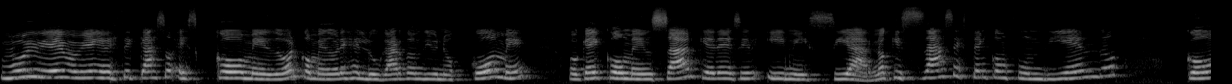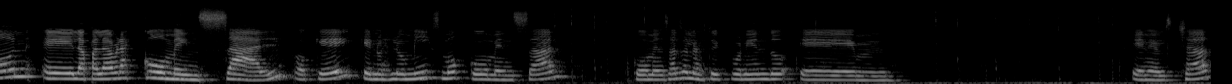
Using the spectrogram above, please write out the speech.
Muy bien, muy bien. En este caso es comedor. Comedor es el lugar donde uno come. ¿Ok? Comenzar quiere decir iniciar, ¿no? Quizás se estén confundiendo con eh, la palabra comensal, ¿ok? Que no es lo mismo, comensal. Comenzar se lo estoy poniendo em, en el chat.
